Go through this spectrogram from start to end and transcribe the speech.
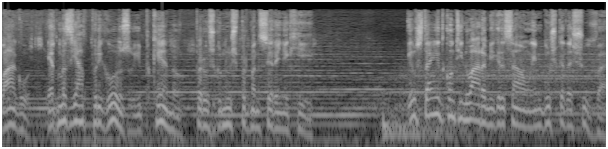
Lago é demasiado perigoso e pequeno para os gnus permanecerem aqui. Eles têm de continuar a migração em busca da chuva.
